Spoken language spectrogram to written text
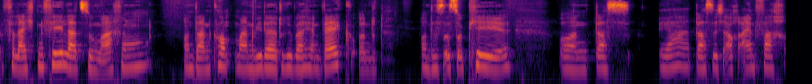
vielleicht einen Fehler zu machen. Und dann kommt man wieder drüber hinweg und, und es ist okay. Und dass, ja, dass ich auch einfach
